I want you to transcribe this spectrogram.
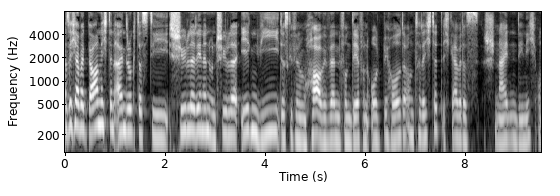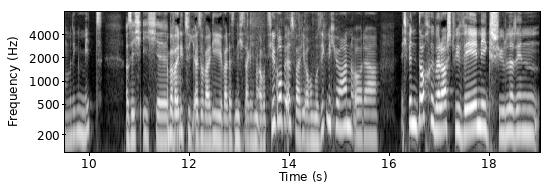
Also ich habe gar nicht den Eindruck, dass die Schülerinnen und Schüler irgendwie das Gefühl haben, ha, wir werden von der von Old Beholder unterrichtet. Ich glaube, das schneiden die nicht unbedingt mit. Also ich, ich äh, Aber weil die, also weil die, weil das nicht, sage ich mal, eure Zielgruppe ist, weil die eure Musik nicht hören oder? Ich bin doch überrascht, wie wenig Schülerinnen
